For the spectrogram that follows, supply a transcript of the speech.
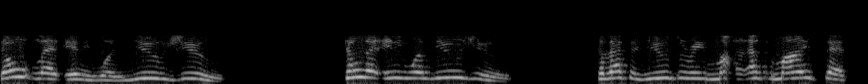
don't let anyone use you. Don't let anyone use you. Because that's a usury that's mindset.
